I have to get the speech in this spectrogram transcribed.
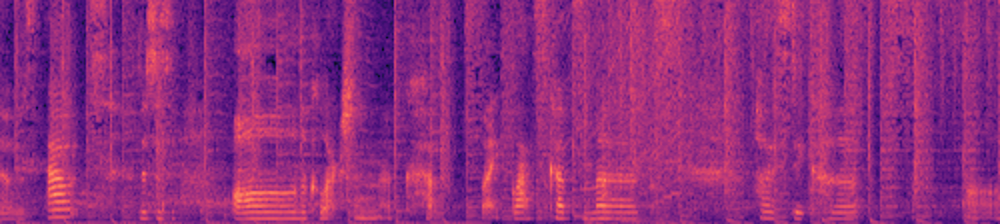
Those out. This is all the collection of cups, like glass cups, mugs, plastic cups, all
